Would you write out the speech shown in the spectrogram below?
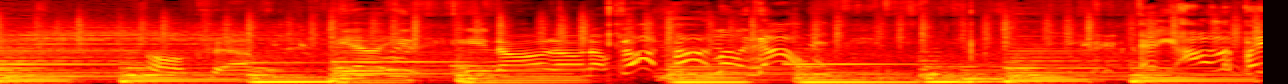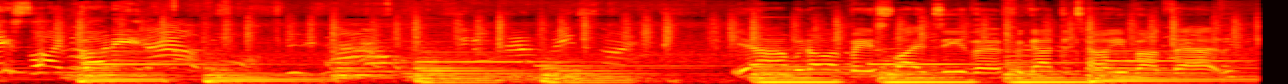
oh crap. Yeah, he, he, no, no, no. No, no, Lily, no! Hey, out of the baseline, buddy! Yeah, we don't have baselines either. Forgot to tell you about that.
